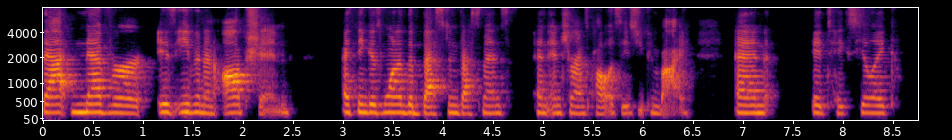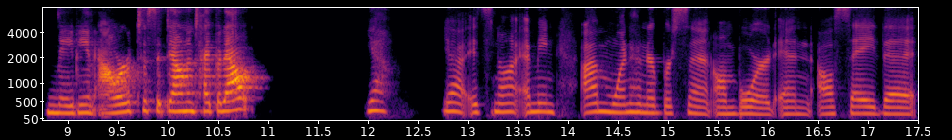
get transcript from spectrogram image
that never is even an option i think is one of the best investments and insurance policies you can buy and it takes you like maybe an hour to sit down and type it out yeah yeah it's not i mean i'm 100% on board and i'll say that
